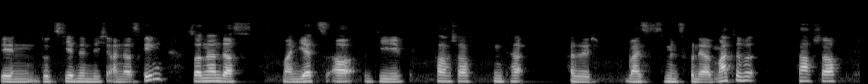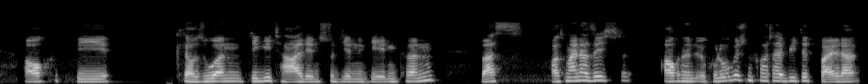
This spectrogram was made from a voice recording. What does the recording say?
den Dozierenden nicht anders ging, sondern dass man jetzt die Fachschaften, also ich weiß zumindest von der Mathe-Fachschaft, auch die Klausuren digital den Studierenden geben können, was aus meiner Sicht auch einen ökologischen Vorteil bietet, weil da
